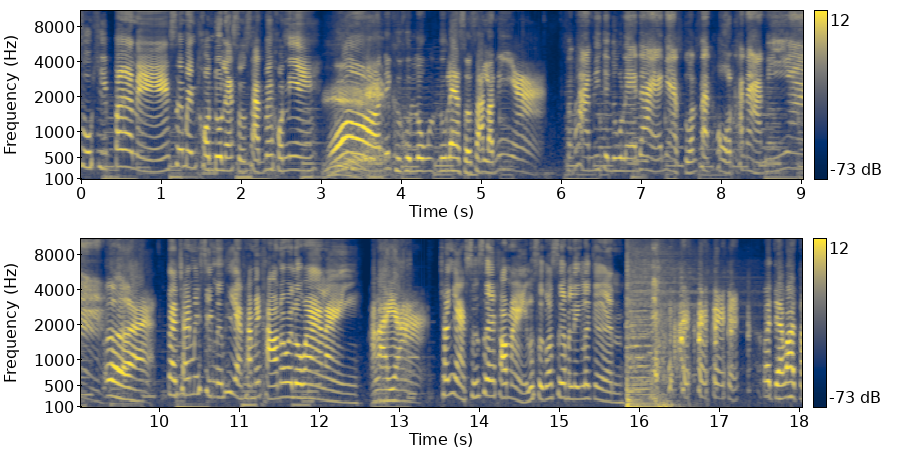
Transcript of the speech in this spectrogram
ซูคิปเปอร์นะ ซึ่งเป็นคนดูแลสวนสัตว์ไว้คนเนี่ยโอ้นี่คือคุณลุงดูแลสวนสัตว์เหรอเนี่ยสภาพนี้จะดูแลได้อะเนี่ยสวนสัตว์โหดขนาดนี้อะเออ แต่ฉันมีสิ่งหนึ่งที่อยากทำให้เขานะไม่รู้ว่าอะไร อะไรอะฉันอยากซื้อเสื้อให้เขาใหม่ รู้สึกว่าเสื้อมันเล็กเหลือเกิน ว่าใจว่าใจ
